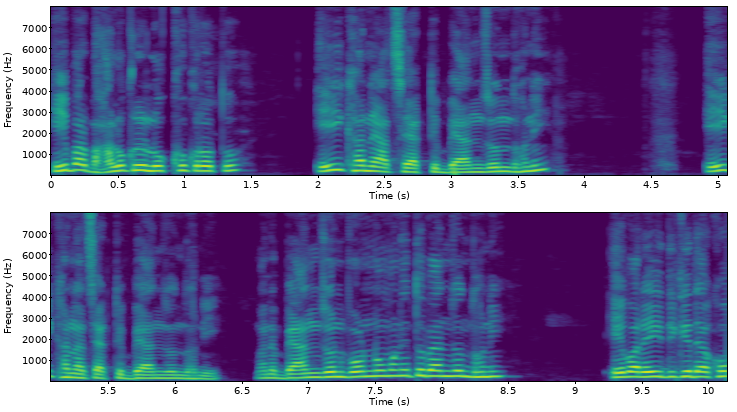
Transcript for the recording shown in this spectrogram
এইবার ভালো করে লক্ষ্য করো তো। এইখানে আছে একটি ব্যঞ্জন ধ্বনি। এইখানে আছে একটি ব্যঞ্জন ধ্বনি। মানে ব্যঞ্জন বর্ণ মানে তো ব্যঞ্জন ধ্বনি। এবার এই দিকে দেখো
